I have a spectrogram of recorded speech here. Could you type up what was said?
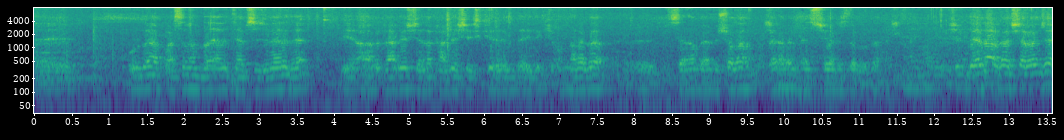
Ee, burada basının dayalı temsilcileri de bir abi kardeş ya da kardeş ilişkilerindeydik. Onlara da e, selam vermiş olan beraber meclisçilerimiz de burada. Şimdi değerli arkadaşlar önce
